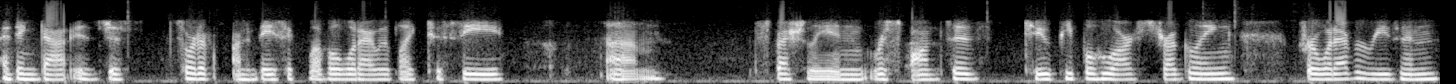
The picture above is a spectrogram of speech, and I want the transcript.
I think that is just sort of on a basic level what I would like to see, um, especially in responses to people who are struggling for whatever reason.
